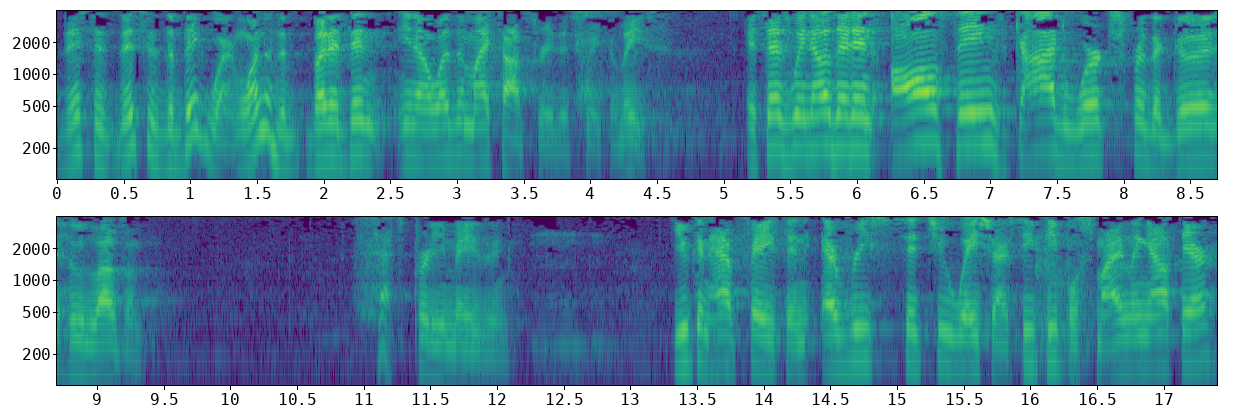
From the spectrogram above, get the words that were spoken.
this is this is the big one. One of the but it didn't, you know, wasn't my top 3 this week at least. It says we know that in all things God works for the good who love him. That's pretty amazing. You can have faith in every situation. I see people smiling out there.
